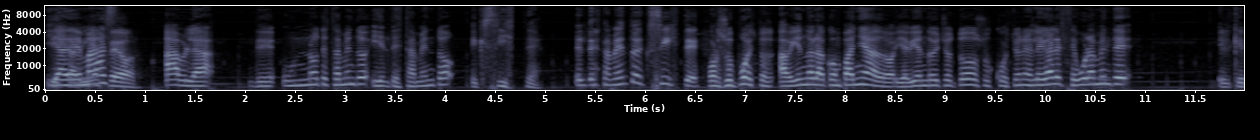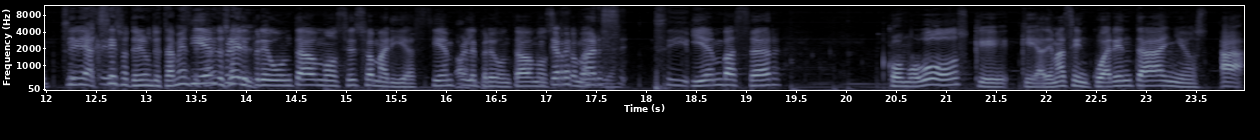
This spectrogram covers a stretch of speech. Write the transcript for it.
Y además peor. habla de un no testamento y el testamento existe. El testamento existe. Por supuesto, habiéndola acompañado y habiendo hecho todas sus cuestiones legales, seguramente el que tiene sí. acceso a tener un testamento, Siempre es le preguntábamos eso a María, siempre Ah. le preguntábamos ¿Qué eso a María. Sí. ¿Quién va a ser como vos, que, que además en 40 años ha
